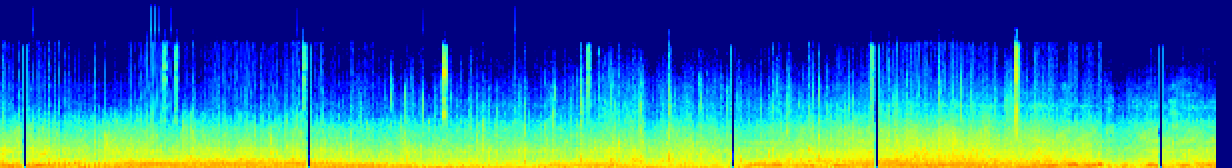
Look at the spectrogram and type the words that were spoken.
Navy wing. Love the big bird. Now, looks like Ross will stay central.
